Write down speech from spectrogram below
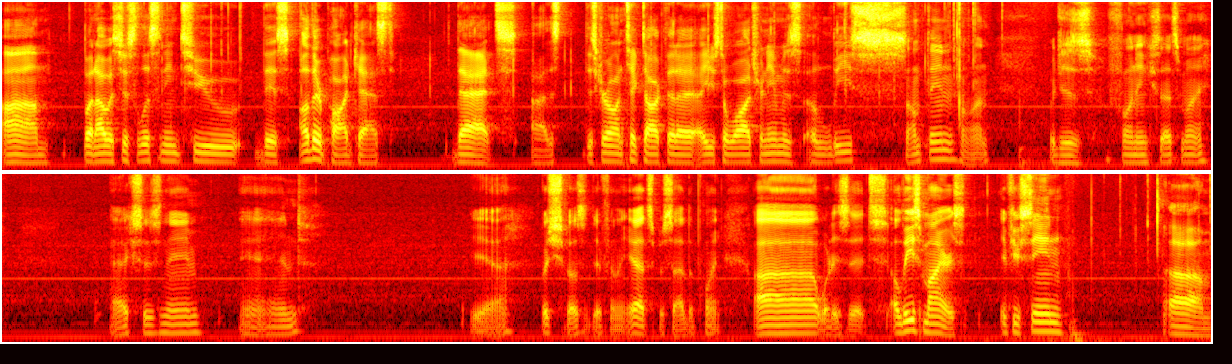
Um, but I was just listening to this other podcast that uh, this, this girl on TikTok that I, I used to watch. Her name was Elise something. Hold on, which is funny because that's my ex's name, and yeah, but she spells it differently. Yeah, it's beside the point. Uh, what is it? Elyse Myers. If you've seen um,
